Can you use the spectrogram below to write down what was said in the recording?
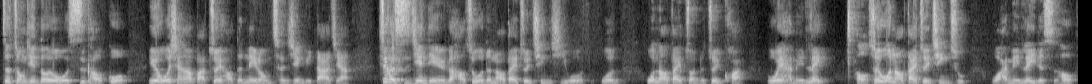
这中间都有我思考过，因为我想要把最好的内容呈现给大家。这个时间点有一个好处，我的脑袋最清晰，我我我脑袋转的最快，我也还没累，哦，所以我脑袋最清楚，我还没累的时候，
